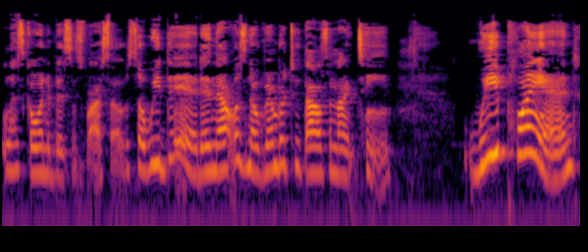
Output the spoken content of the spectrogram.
Let's go into business for ourselves. So we did. And that was November 2019. we planned,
